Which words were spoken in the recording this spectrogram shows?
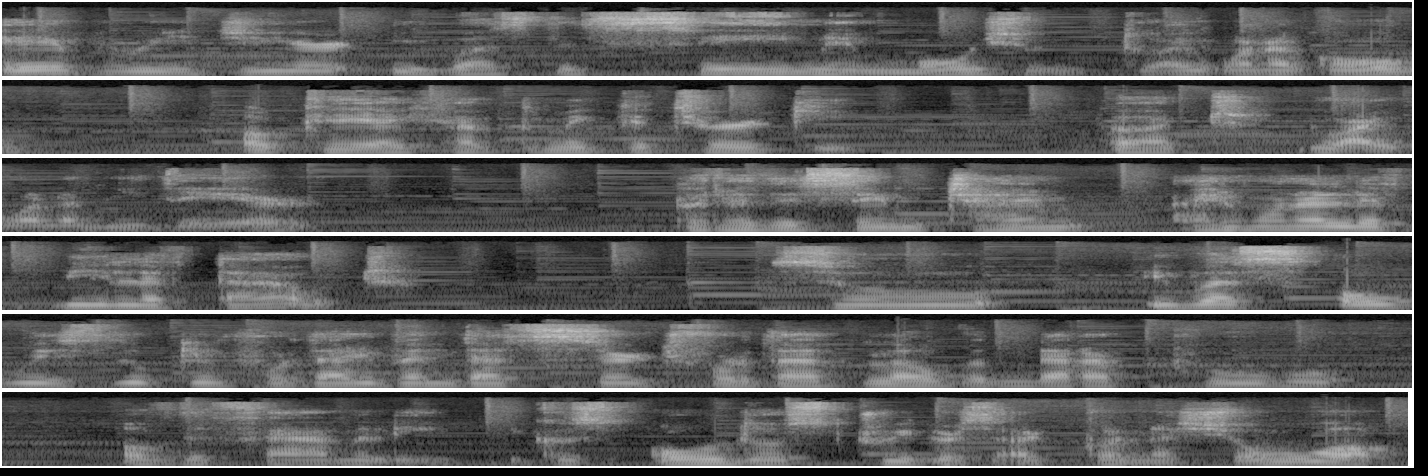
every year it was the same emotion. Do I wanna go? Okay, I have to make the turkey. But do I wanna be there? But at the same time, I don't wanna left, be left out. So it was always looking for that, even that search for that love and that approval of the family, because all those triggers are gonna show up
